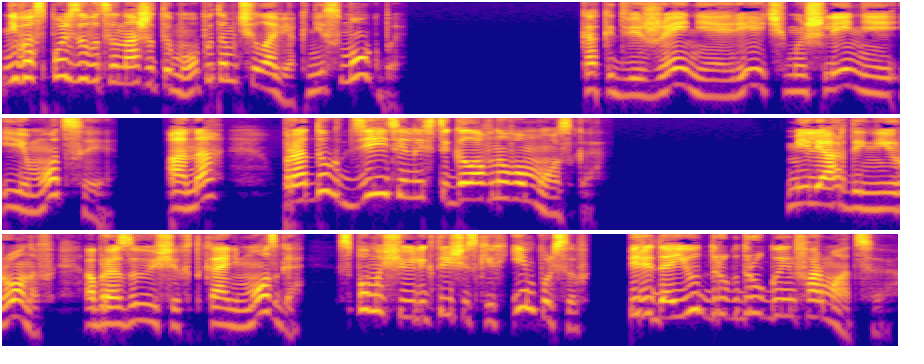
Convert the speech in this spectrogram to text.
не воспользоваться нажитым опытом человек не смог бы. Как и движение, речь, мышление и эмоции, она — продукт деятельности головного мозга. Миллиарды нейронов, образующих ткань мозга, с помощью электрических импульсов передают друг другу информацию.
